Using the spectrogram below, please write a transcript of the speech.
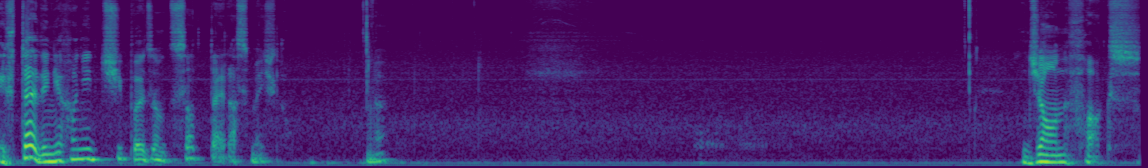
I wtedy niech oni ci powiedzą, co teraz myślą. No? John Fox.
